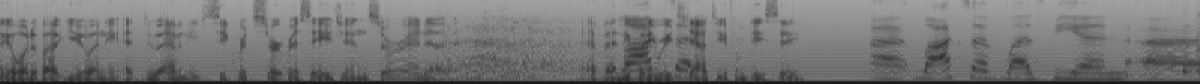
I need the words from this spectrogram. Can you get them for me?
Clea, what about you? Any, uh, do you have any Secret Service agents or any, uh, have anybody Lots reached of- out to you from DC? Uh, lots of lesbian uh,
